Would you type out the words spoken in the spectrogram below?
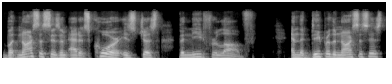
but narcissism at its core is just the need for love, and the deeper the narcissist,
